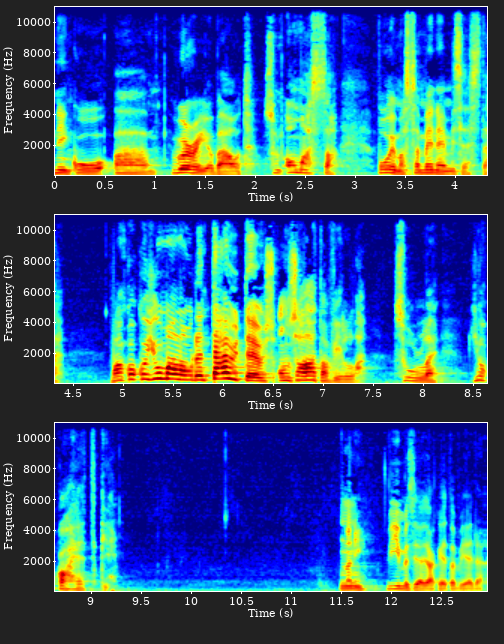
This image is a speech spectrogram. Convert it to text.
niin kuin, uh, worry about sun omassa voimassa menemisestä, vaan koko Jumaluuden täyteys on saatavilla sulle joka hetki. No niin, viimeisiä jakeita viedään.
